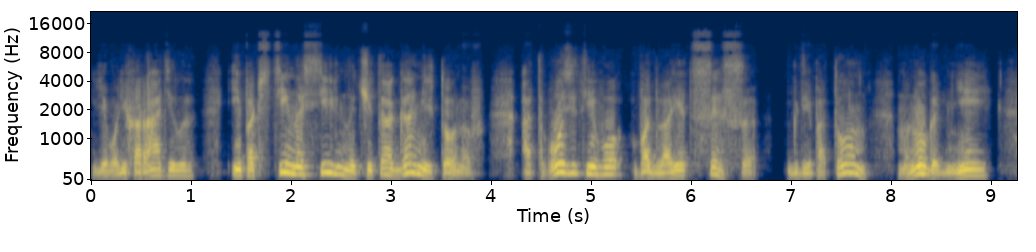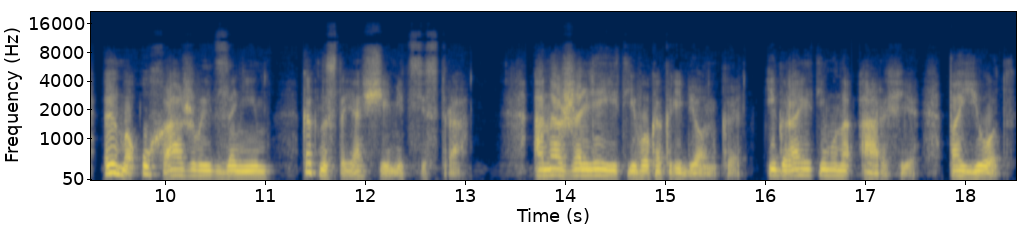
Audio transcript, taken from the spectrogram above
его лихорадило, и почти насильно чита Гамильтонов отвозит его во дворец Сесса, где потом много дней Эмма ухаживает за ним, как настоящая медсестра. Она жалеет его как ребенка, играет ему на арфе, поет,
